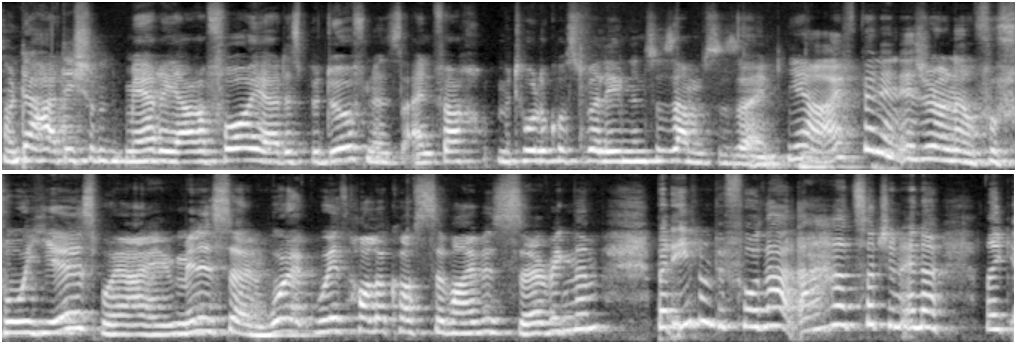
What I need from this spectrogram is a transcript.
und da hatte ich schon mehrere Jahre vorher das Bedürfnis, einfach mit Holocaust-Überlebenden zusammen zu sein. Yeah, I've been in Israel now for four years where I minister and work with Holocaust survivors, serving them. But even before that, I had such an inner, like,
